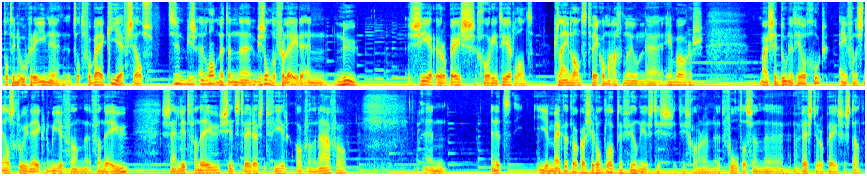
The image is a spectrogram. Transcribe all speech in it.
Tot in de Oekraïne, tot voorbij Kiev zelfs. Het is een, een land met een, een bijzonder verleden. En nu zeer Europees georiënteerd land. Klein land, 2,8 miljoen uh, inwoners. Maar ze doen het heel goed. Een van de snelst groeiende economieën van, van de EU. Ze zijn lid van de EU sinds 2004, ook van de NAVO. En, en het, je merkt het ook als je rondloopt in Vilnius. Het, is, het, is gewoon een, het voelt als een, een West-Europese stad.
